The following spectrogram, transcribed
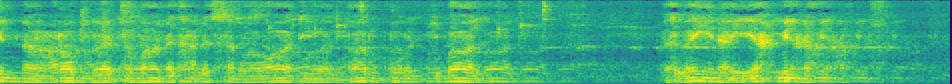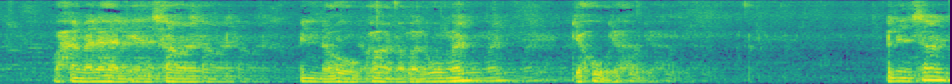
إنا عرضنا الأمانة على السماوات والأرض والجبال فأبين أن يحملنها وحملها الإنسان إنه كان ظلوما جهولا. الإنسان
